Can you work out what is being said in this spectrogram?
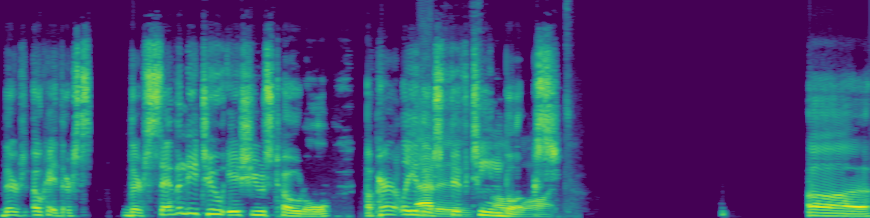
There's okay. There's there's 72 issues total. Apparently, That there's is 15 a books. lot. Uh,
